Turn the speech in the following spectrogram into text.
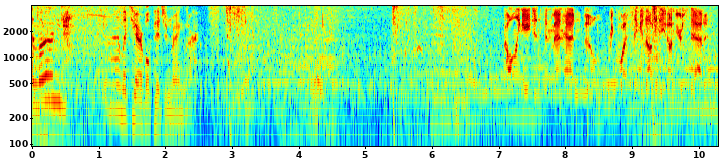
I learned I'm a terrible pigeon wrangler. Calling agents in Manhattanville, requesting an update on your status.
